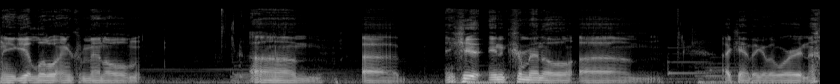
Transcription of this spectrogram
you get little incremental, um, uh, you get incremental, um, I can't think of the word now.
